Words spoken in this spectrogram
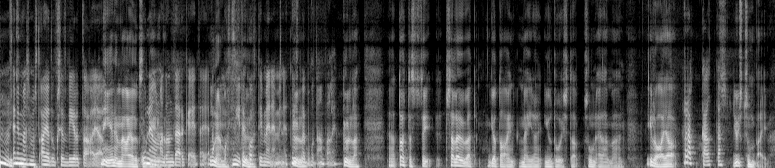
Mm, enemmän semmoista ajatuksen virtaa ja niin, enemmän ajatuksen unelmat virtaa. on tärkeitä ja Unelmat, niitä kyllä. kohti meneminen. Että niistä Kyllä. me puhutaan paljon. Kyllä. Ja toivottavasti sä löydät jotain meidän jutuista sun elämään. Iloa ja Rakkautta. just sun päivää.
